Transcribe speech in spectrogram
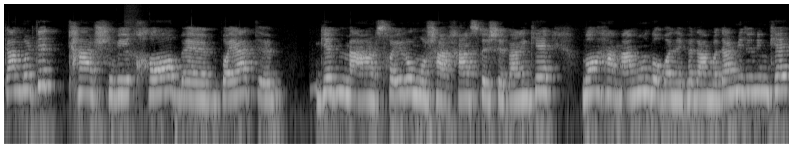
در مورد تشویق ها باید یه مرزهایی رو مشخص بشه. برای اینکه ما هممون به عنوان پدر مادر می‌دونیم که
